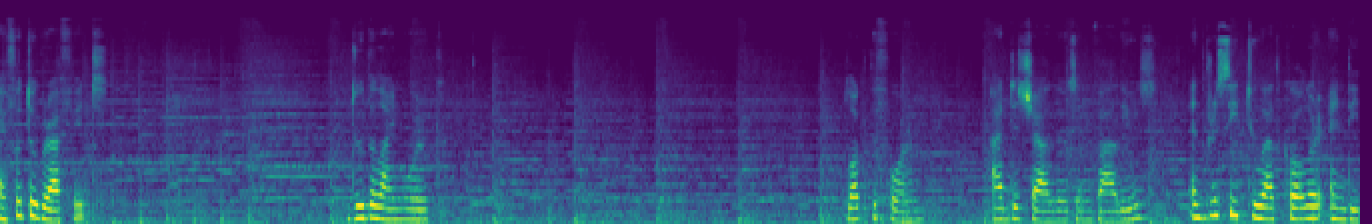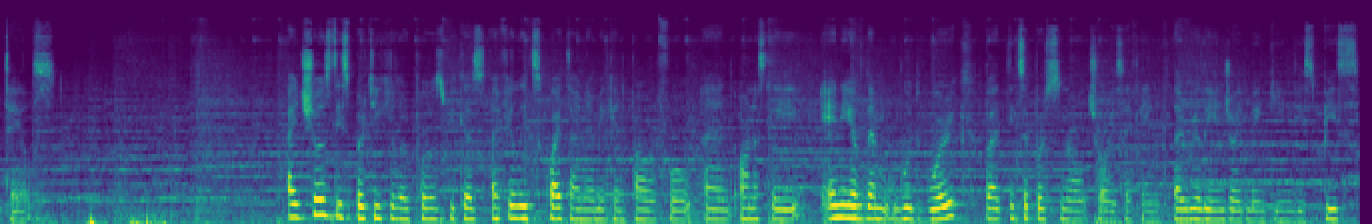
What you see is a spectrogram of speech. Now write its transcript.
I photograph it, do the line work, block the form, add the shadows and values, and proceed to add color and details. I chose this particular pose because I feel it's quite dynamic and powerful and honestly any of them would work but it's a personal choice I think. I really enjoyed making this piece.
